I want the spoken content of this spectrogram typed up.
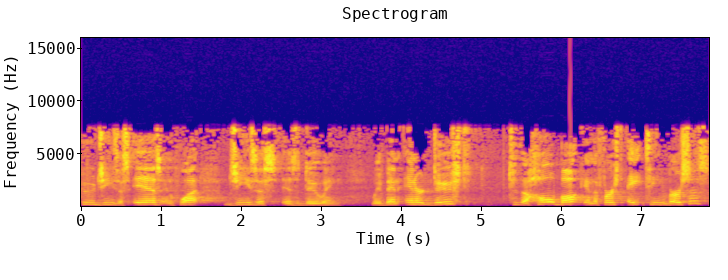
who Jesus is and what Jesus is doing. We've been introduced to the whole book in the first 18 verses.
